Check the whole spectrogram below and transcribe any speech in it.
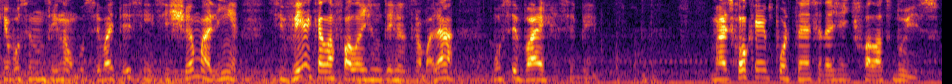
porque você não tem. Não, você vai ter sim. Se chama a linha, se vem aquela falange no terreiro trabalhar, você vai receber. Mas qual que é a importância da gente falar tudo isso?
